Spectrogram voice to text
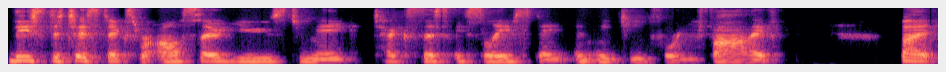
These statistics were also used to make Texas a slave state in 1845. But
